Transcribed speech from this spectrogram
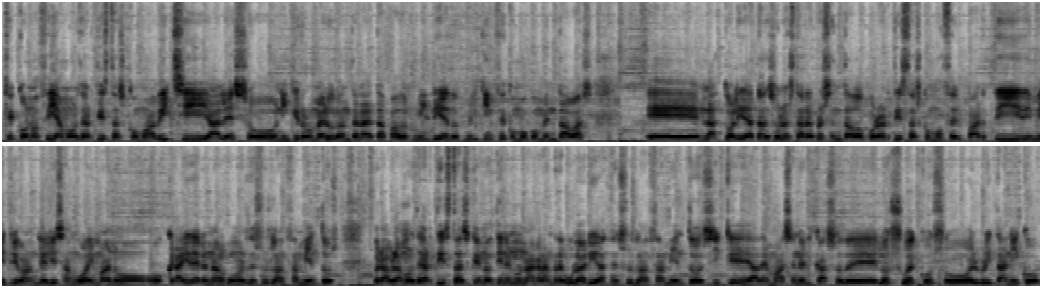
que conocíamos de artistas como Avicii, Alesso Nicky Romero durante la etapa 2010-2015, como comentabas, eh, en la actualidad tan solo está representado por artistas como Third Party, Dimitri Vangelis, San Wyman o, o Kreider en algunos de sus lanzamientos, pero hablamos de artistas que no tienen una gran regularidad en sus lanzamientos y que además en el caso de los suecos o el británico,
